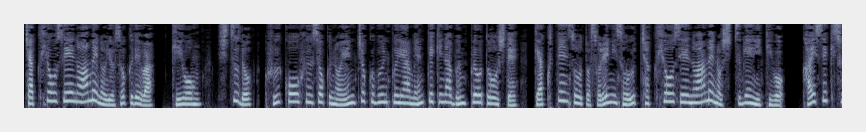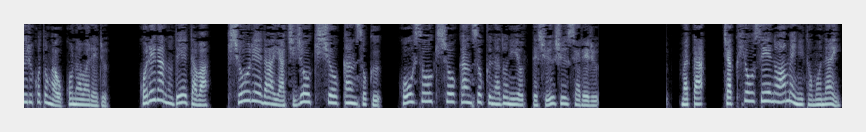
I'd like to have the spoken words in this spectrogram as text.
着氷性の雨の予測では、気温、湿度、風向風速の延直分布や面的な分布を通して、逆転層とそれに沿う着氷性の雨の出現域を解析することが行われる。これらのデータは、気象レーダーや地上気象観測、高層気象観測などによって収集される。また、着氷性の雨に伴い、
